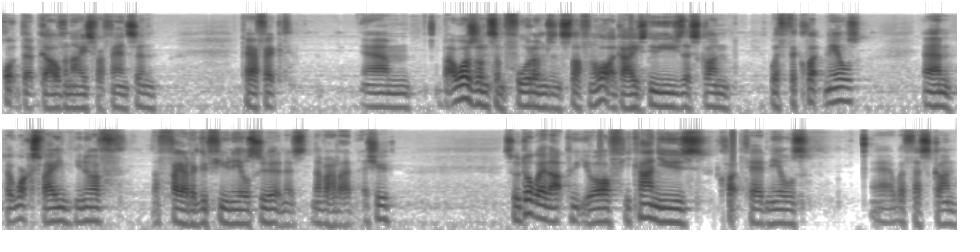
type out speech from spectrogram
Hot dip galvanised for fencing, perfect. Um, but I was on some forums and stuff, and a lot of guys do use this gun with the clip nails, and it works fine. You know, I've, I've fired a good few nails through it, and it's never had an issue. So don't let that put you off. You can use clipped head nails uh, with this gun.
